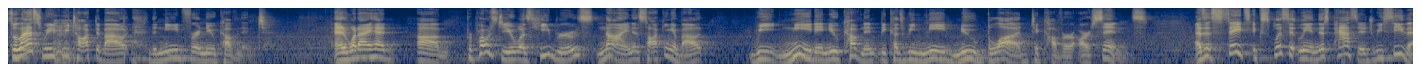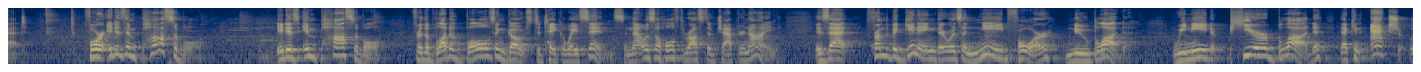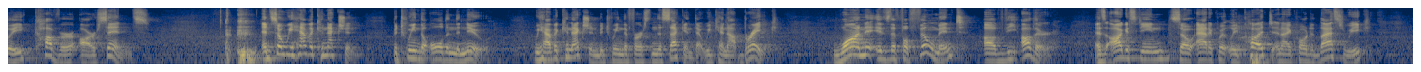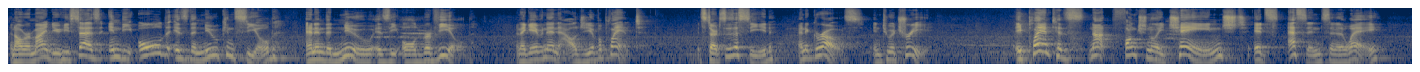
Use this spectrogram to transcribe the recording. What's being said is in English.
So last week we talked about the need for a new covenant. And what I had um, proposed to you was Hebrews 9 is talking about we need a new covenant because we need new blood to cover our sins. As it states explicitly in this passage, we see that. For it is impossible, it is impossible for the blood of bulls and goats to take away sins. And that was the whole thrust of chapter 9, is that from the beginning, there was a need for new blood. We need pure blood that can actually cover our sins. and so we have a connection between the old and the new. We have a connection between the first and the second that we cannot break. One is the fulfillment of the other. As Augustine so adequately put, and I quoted last week, and I'll remind you, he says, In the old is the new concealed, and in the new is the old revealed. And I gave an analogy of a plant. It starts as a seed and it grows into a tree. A plant has not functionally changed its essence in a way,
